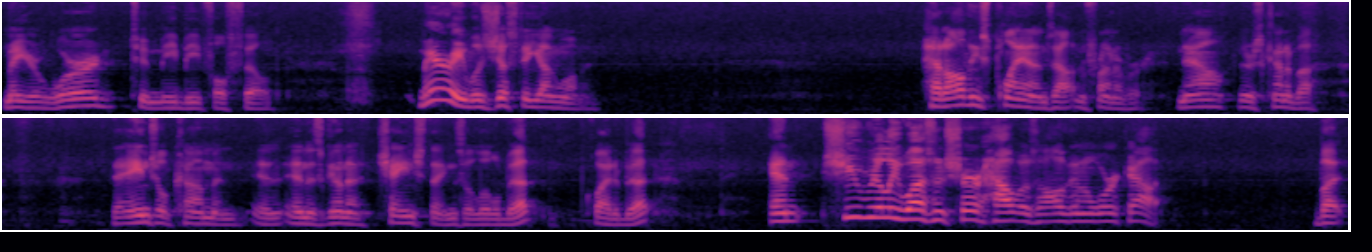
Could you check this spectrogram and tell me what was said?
May your word to me be fulfilled. Mary was just a young woman, had all these plans out in front of her. Now there's kind of a, the angel come and, and, and is going to change things a little bit, quite a bit. And she really wasn't sure how it was all going to work out. But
